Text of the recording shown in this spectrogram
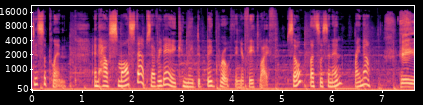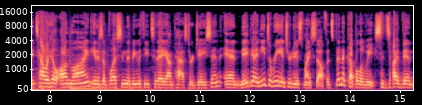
discipline and how small steps every day can lead to big growth in your faith life. So let's listen in right now. Hey, Tower Hill Online. It is a blessing to be with you today. I'm Pastor Jason, and maybe I need to reintroduce myself. It's been a couple of weeks since I've been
